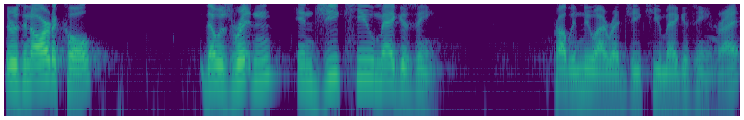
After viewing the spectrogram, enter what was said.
There's an article that was written in GQ magazine. You probably knew I read GQ magazine, right?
